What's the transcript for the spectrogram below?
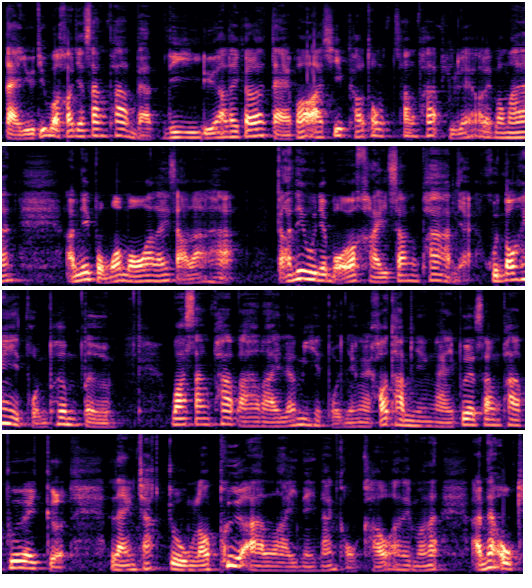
แต่อยู่ที่ว่าเขาจะสร้างภาพแบบดี หรืออะไรก็แล้วแต่เพราะอาชีพเขาต้องสร้างภาพอยู่แล้วอะไรประมาณนั้น อันนี้ผมว่ามองว่าไร้สาระฮะการที่คุณจะบอกว่าใครสร้างภาพเนี่ยคุณต้องให้เหตุผลเพิ่มเติม ว่าสร้างภาพอะไรแล้วมีเหตุผลยังไงเขาทำยังไง เพื่อสร้างภาพเพื่อให้เกิดแรงชักจูงแล้วเพื่ออะไรในนั้นของเขาอะไรประมาณนั้นอันนั้นโอเค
